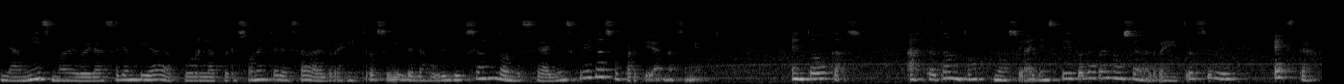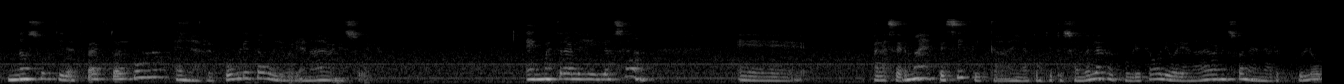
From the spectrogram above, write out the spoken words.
la misma deberá ser enviada por la persona interesada al registro civil de la jurisdicción donde se haya inscrita su partida de nacimiento. En todo caso, hasta tanto no se haya inscrito la renuncia en el registro civil, esta no surtirá efecto alguno en la República Bolivariana de Venezuela en nuestra legislación. Eh, para ser más específica, en la Constitución de la República Bolivariana de Venezuela, en el artículo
